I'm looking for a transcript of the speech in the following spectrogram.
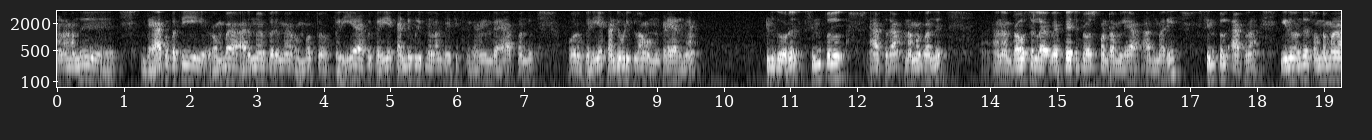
ஆனால் வந்து இந்த ஆப்பை பற்றி ரொம்ப அருமை பெருமை ரொம்ப பெ- பெரிய ஆப்பு பெரிய கண்டுபிடிப்புலாம் பேசிகிட்டு இருக்காங்க. இந்த ஆப் வந்து ஒரு பெரிய கண்டுபிடிப்புலாம் ஒன்றும் கிடையாதுங்க. இது ஒரு சிம்பிள் ஆப்பு தான். நமக்கு வந்து நம்ம ப்ரௌசரில் வெப்பேஜ் ப்ரௌஸ் பண்ணுறோம் இல்லையா? அது மாதிரி சிம்பிள் ஆப் தான். இது வந்து சொந்தமாக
